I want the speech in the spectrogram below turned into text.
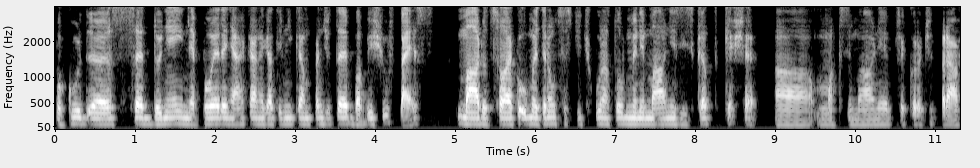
Pokud eh, se do něj nepojede nějaká negativní kampaň, že to je Babišův pes, má docela jako umetenou cestičku na to minimálně získat keše a maximálně překročit práh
